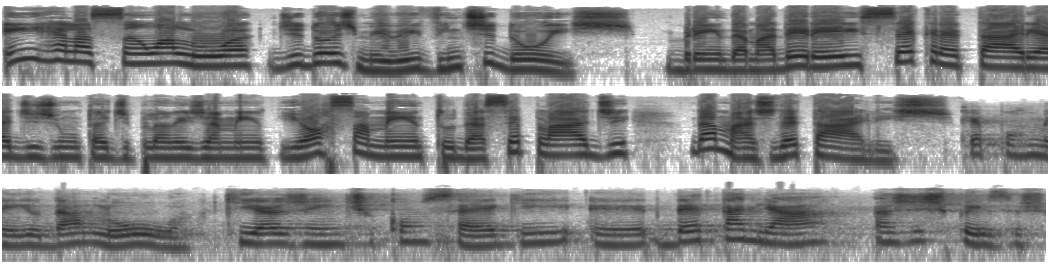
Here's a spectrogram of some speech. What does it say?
em relação à LOA de 2022. Brenda Madeirei, secretária adjunta de Planejamento e Orçamento da CEPLAD, dá mais detalhes. É por meio da LOA que a gente consegue é, detalhar as despesas.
